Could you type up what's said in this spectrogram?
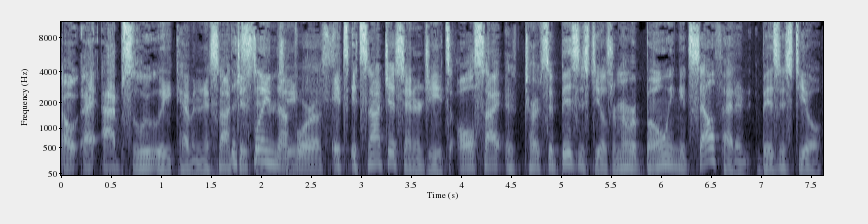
Oh, absolutely, Kevin. And it's not Explain just energy. that for us. It's it's not just energy. It's all si- types of business deals. Remember, Boeing itself had a business deal,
